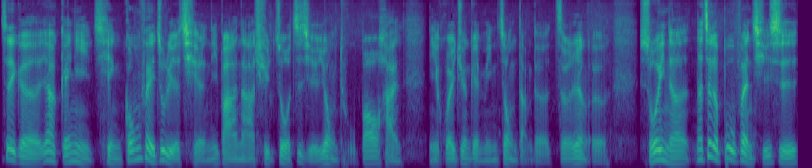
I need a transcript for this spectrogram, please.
这个要给你请公费助理的钱，你把它拿去做自己的用途，包含你回捐给民众党的责任额。所以呢，那这个部分其实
